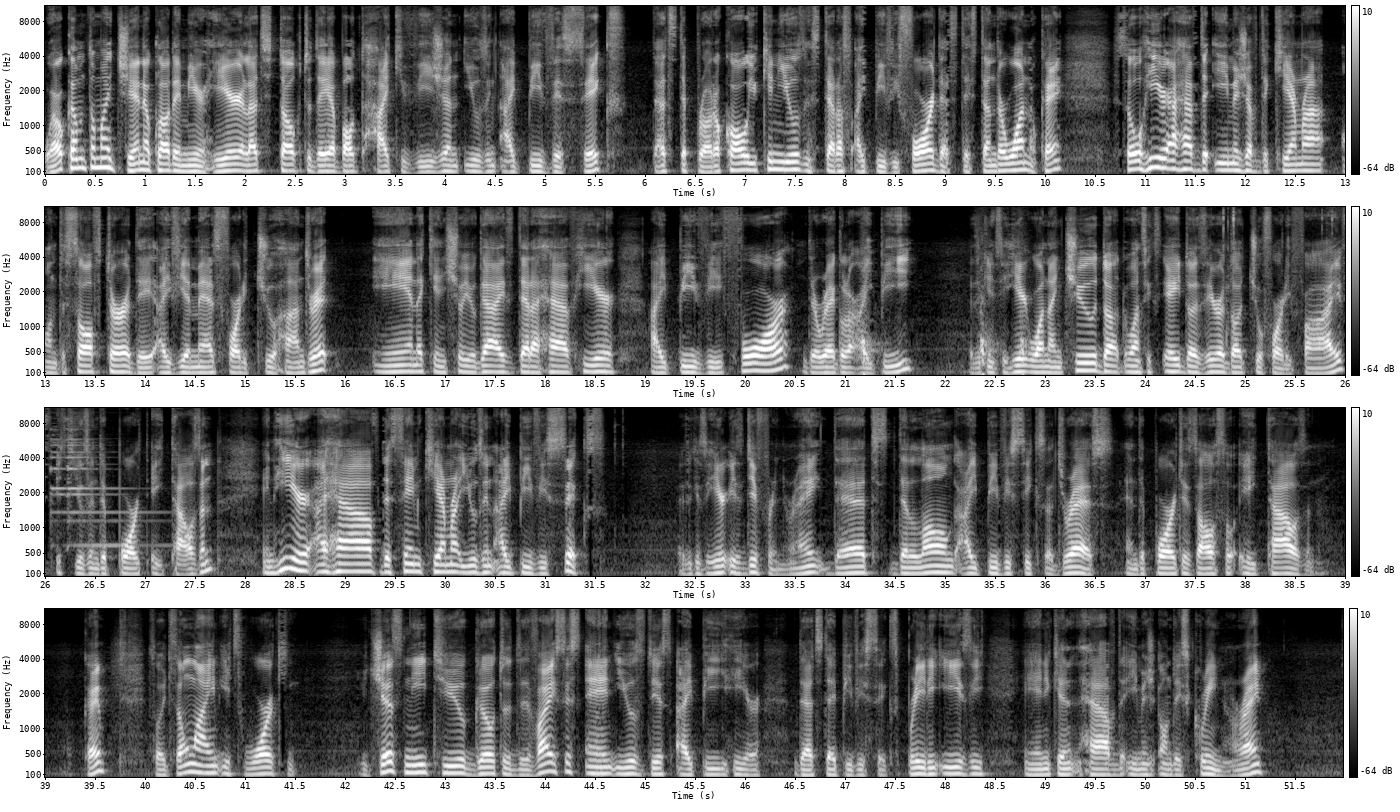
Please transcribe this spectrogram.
Welcome to my channel, Claudemir here. Let's talk today about Hikvision using IPv6. That's the protocol you can use instead of IPv4. That's the standard one, okay? So here I have the image of the camera on the software, the IVMS 4200. And I can show you guys that I have here IPv4, the regular IP. As you can see here, 192.168.0.245. It's using the port 8000. And here I have the same camera using IPv6. As you can see here, it's different, right? That's the long IPv6 address and the port is also 8000. Okay, so it's online, it's working. You just need to go to the devices and use this IP here. That's the IPv6. Pretty easy, and you can have the image on the screen, all right?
